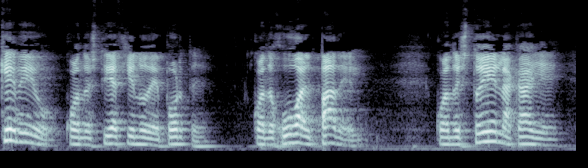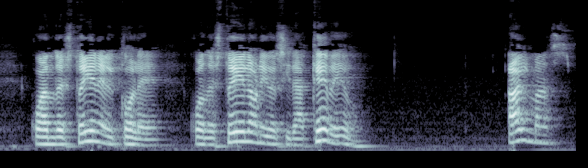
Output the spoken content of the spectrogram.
¿Qué veo cuando estoy haciendo deporte? Cuando juego al pádel, cuando estoy en la calle, cuando estoy en el cole, cuando estoy en la universidad, ¿qué veo? Almas.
